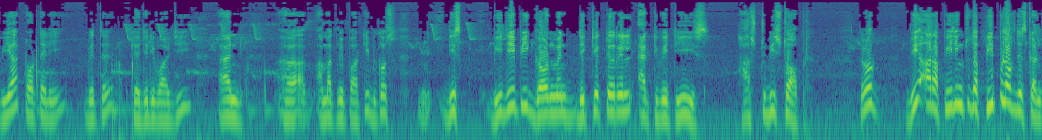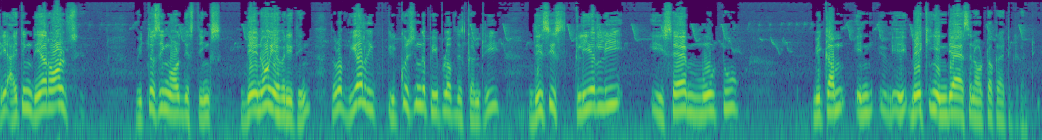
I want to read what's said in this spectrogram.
we are totally with Kejriwalji and uh, Aam Aadmi Party because this BJP government dictatorial activities has to be stopped. So we are appealing to the people of this country. I think they are all witnessing all these things. They know everything. So we are re- requesting the people of this country. This is clearly is a move to become in making India as an autocratic country.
